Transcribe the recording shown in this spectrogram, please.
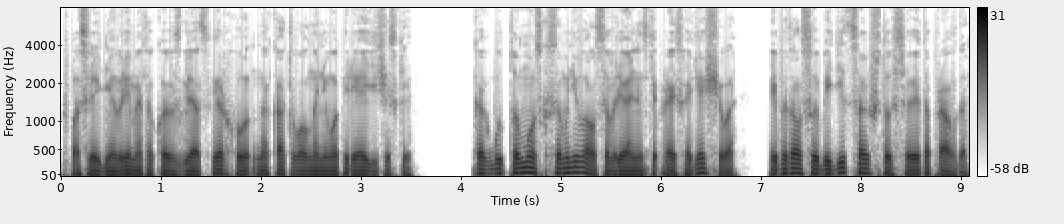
В последнее время такой взгляд сверху накатывал на него периодически. Как будто мозг сомневался в реальности происходящего и пытался убедиться, что все это правда.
